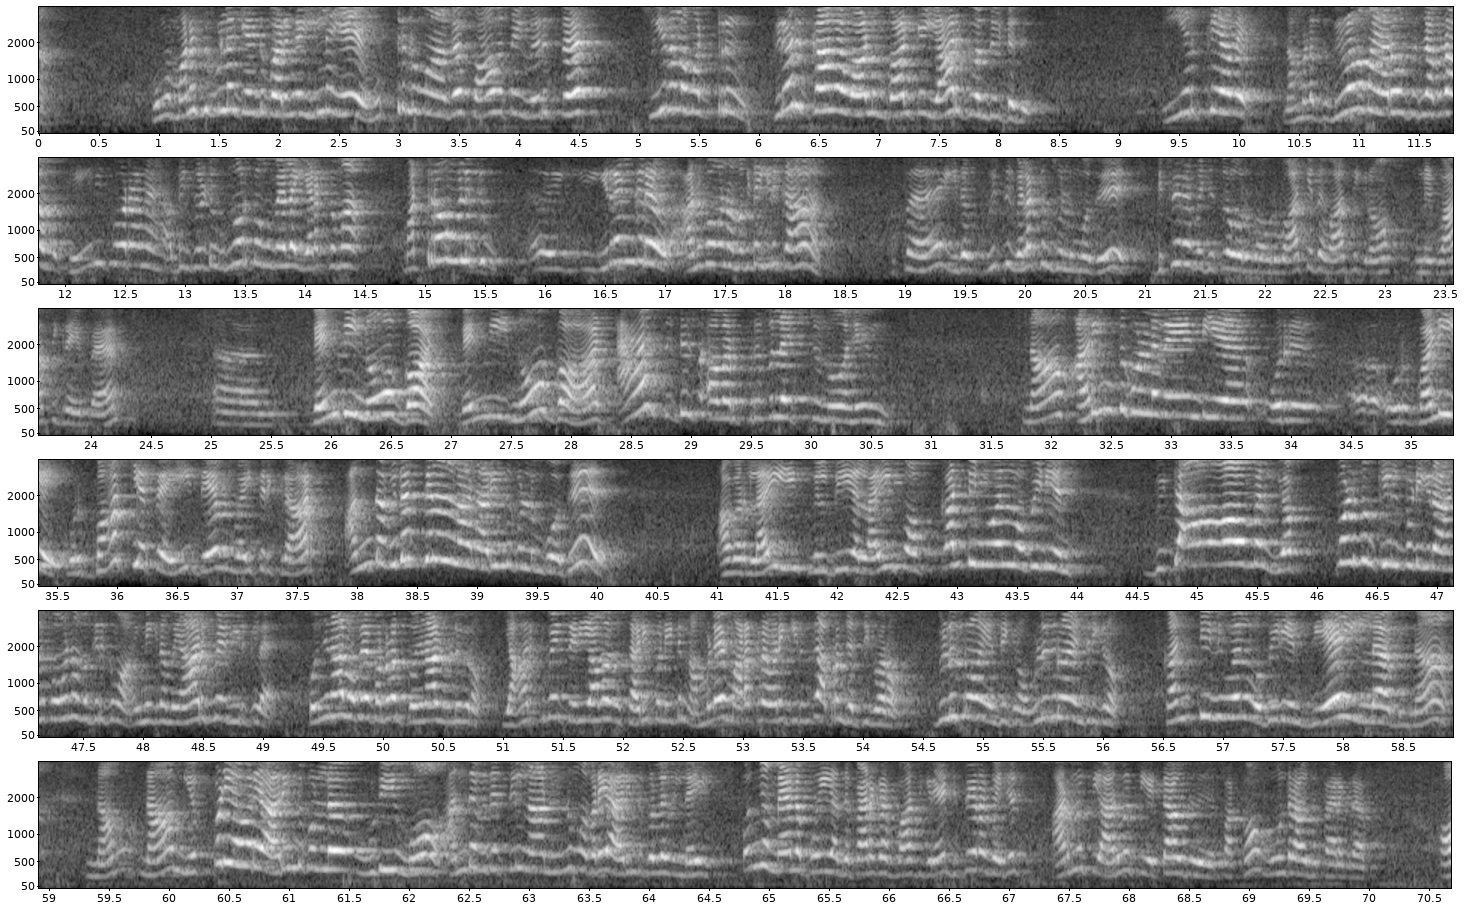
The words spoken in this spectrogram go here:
உங்கள் மனசுக்குள்ளே கேட்டு பாருங்க இல்லையே முற்றிலுமாக பாவத்தை வெறுத்த சுயநலமற்று பிறருக்காக வாழும் வாழ்க்கை யாருக்கு வந்துவிட்டது? இயற்கையாகவே நம்மளுக்கு விரோதமாக யாரோ செஞ்சால் கூட அவங்க சரி போகிறாங்க அப்படின்னு சொல்லிட்டு இன்னொருத்தவங்க மேலே இறக்கமா மற்றவங்களுக்கு இறங்குற அனுபவம் நம்மக்கிட்ட இருக்கா? அப்போ இதை குறித்து விளக்கம் சொல்லும்போது டிசைனர் ஒரு ஒரு வாக்கியத்தை வாசிக்கிறோம். உங்களுக்கு வாசிக்கிறேன் இப்போ. When we know God when we know God as it is our privilege to know him நாம் அறிந்து கொள்ள வேண்டிய ஒரு ஒரு வழியை ஒரு பாக்கியத்தை தேவன் வைத்திருக்கிறார். அந்த விதத்தில் நான் அறிந்து கொள்ளும் போது அவர் life will be a life of continual obedience விடாமல் எப்பொழுதும் கீழ்ப்படுகிற அனுபவம் நமக்கு இருக்குமா? இன்றைக்கி நம்ம யாருக்குமே இருக்கல. கொஞ்ச நாள் ஒபே பண்ணுறோம் கொஞ்ச நாள் விழுகிறோம். யாருக்குமே தெரியாமல் அதை சரி பண்ணிவிட்டு நம்மளே மறக்கிற வரைக்கும் இருந்து அப்புறம் சர்ச்சைக்கு வரோம். விழுகிறோம் எந்திரிக்கிறோம் விழுகிறோம் எந்திரிக்கிறோம். கண்டினியூவல் ஒபீடியன்ஸ் ஏன் இல்லை அப்படின்னா நம் நாம் எப்படி அவரை அறிந்து கொள்ள முடியுமோ அந்த விதத்தில் நான் இன்னும் அவரை அறிந்து கொள்ளவில்லை. கொஞ்சம் மேலே போய் அந்த பேராகிராஃப் வாசிக்கிறேன். டிசைர் பேஜஸ் அறுநூத்தி அறுபத்தி எட்டாவது பக்கம் மூன்றாவது paragraph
